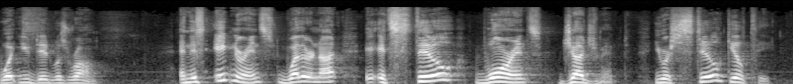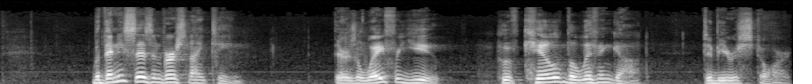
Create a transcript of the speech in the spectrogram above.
what you did was wrong. And this ignorance, whether or not it still warrants judgment, you are still guilty. But then he says in verse 19, there is a way for you who have killed the living God to be restored.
